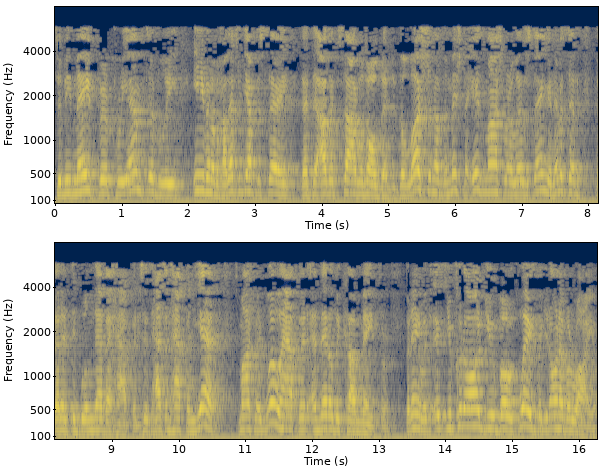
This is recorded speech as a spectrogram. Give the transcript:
to be made for preemptively, even of That's what you have to say that the other side will hold. That the lashon of the Mishnah is mashma Eliezer saying. Never said that it, it, will never happen. He said it hasn't happened yet. It's mashma it will happen, and then it'll become made for. But anyway, you could argue both ways, but you don't have a raya.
